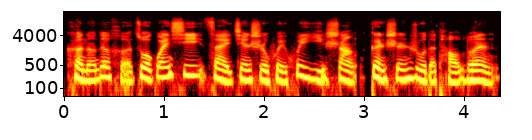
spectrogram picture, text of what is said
可能的合作关系在监事会会议上更深入的讨论。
